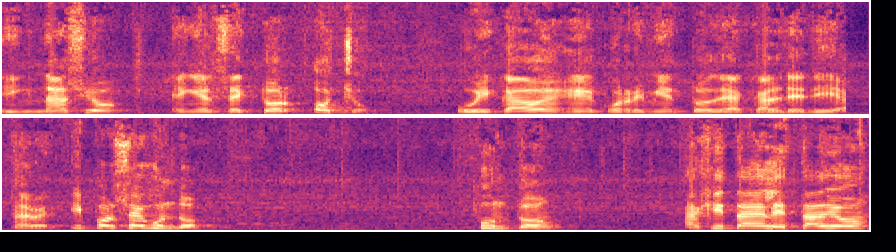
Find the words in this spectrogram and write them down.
Ignacio en el sector 8, ubicado en el corregimiento de Alcaldía. A ver, y por segundo punto, aquí está el estadio,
